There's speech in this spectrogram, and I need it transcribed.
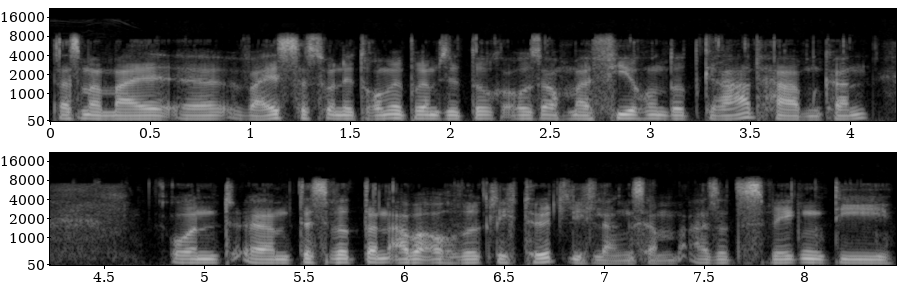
dass man mal äh, weiß, dass so eine Trommelbremse durchaus auch mal 400 Grad haben kann. Und ähm, das wird dann aber auch wirklich tödlich langsam. Also deswegen die,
